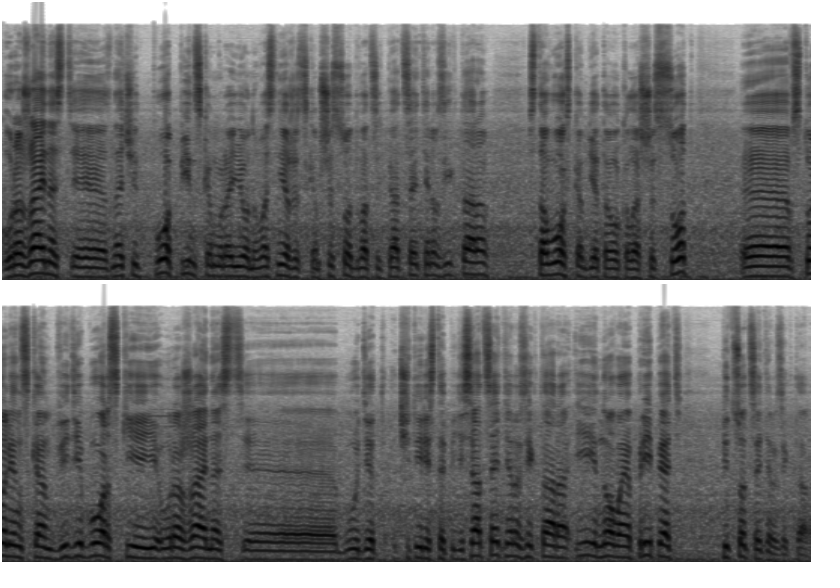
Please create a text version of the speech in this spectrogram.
Урожайность, э, значит, по Пинскому району, Воснежецком 625 центнеров с гектаров, в Ставокском где-то около 600 Э, в Столинском, в Видиборске урожайность э, будет 450 центнеров с гектара и Новая Припять 500 центнеров с гектара.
